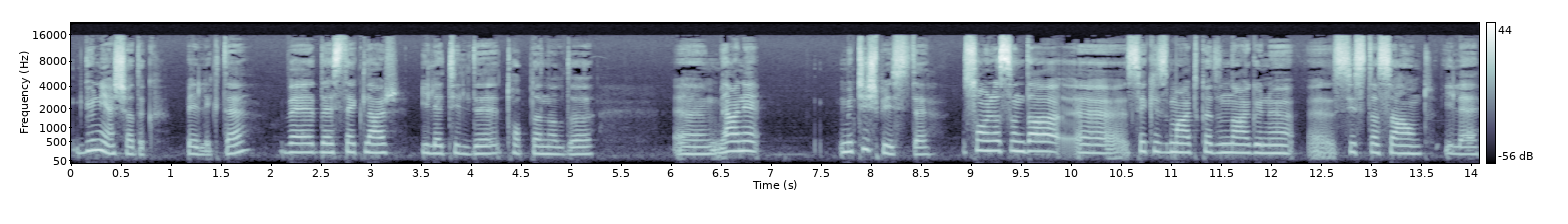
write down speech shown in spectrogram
gün yaşadık birlikte ve destekler iletildi, toplanıldı. E, yani müthiş bir histi. Sonrasında e, 8 Mart Kadınlar Günü e, Sista Sound ile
